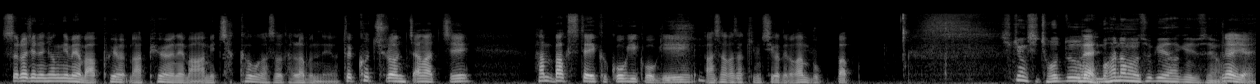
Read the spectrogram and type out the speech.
쓰러지는 형님의 맛, 표현, 맛 표현에 마음이 착하고 가서 달라붙네요. 특허 출원 장아찌, 함박 스테이크 꼬기꼬기, 아삭아삭 김치가 들어간 묵밥. 식경 씨, 저도 네. 뭐 하나만 소개하게 해주세요. 네, 예.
